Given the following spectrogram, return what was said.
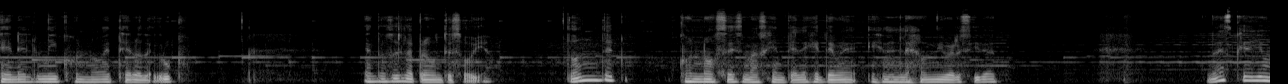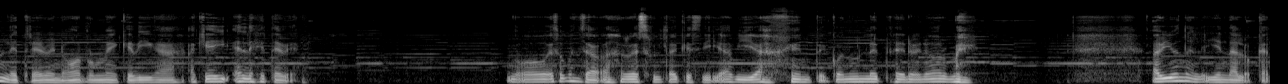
en el único no hetero del grupo. Entonces la pregunta es obvia. ¿Dónde conoces más gente LGTB en la universidad? No es que haya un letrero enorme que diga aquí hay LGTB. No, eso pensaba. Resulta que sí había gente con un letrero enorme. Había una leyenda local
